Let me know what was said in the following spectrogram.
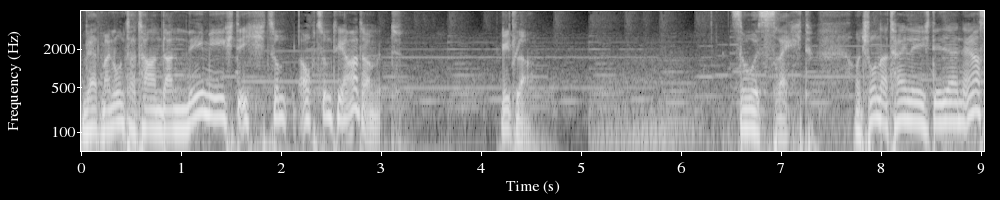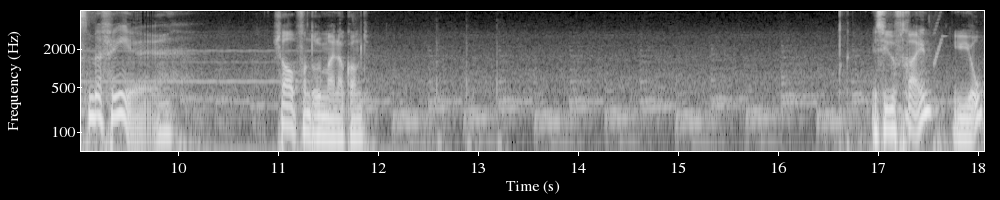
Werd mein Untertan, dann nehme ich dich zum, auch zum Theater mit. Geht klar. So ist's recht. Und schon erteile ich dir den ersten Befehl. Schau, ob von drüben einer kommt. Ist die Luft rein? Jo.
